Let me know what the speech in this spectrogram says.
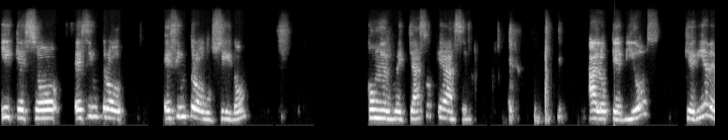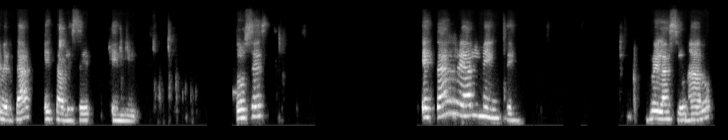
y que eso es, es introducido con el rechazo que hace a lo que Dios quería de verdad establecer en él. Entonces, está realmente relacionado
